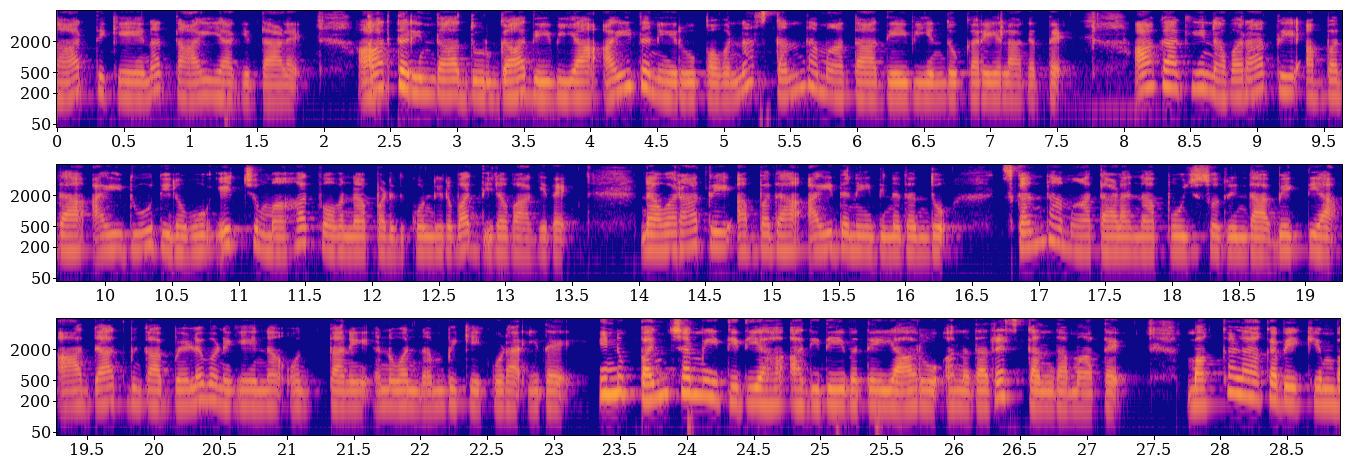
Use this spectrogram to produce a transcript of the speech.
ಕಾರ್ತಿಕೇಯನ ತಾಯಿಯಾಗಿದ್ದಾಳೆ. ಆದ್ದರಿಂದ ದುರ್ಗಾದೇವಿಯ ಐದನೇ ರೂಪವನ್ನು ಸ್ಕಂದ ಮಾತಾ ದೇವಿ ಎಂದು ಕರೆಯಲಾಗುತ್ತೆ. ಹಾಗಾಗಿ ನವರಾತ್ರಿ ಹಬ್ಬದ ಐದು ದಿನವು ಹೆಚ್ಚು ಮಹತ್ವವನ್ನು ಪಡೆದುಕೊಂಡಿರುವ ದಿನವಾಗಿದೆ. ನವರಾತ್ರಿ ಹಬ್ಬದ ಐದನೇ ದಿನದಂದು ಸ್ಕಂದ ಮಾತಾಳನ್ನು ಪೂಜಿಸೋದ್ರಿಂದ ವ್ಯಕ್ತಿಯ ಆಧ್ಯಾತ್ಮಿಕ ಬೆಳವಣಿಗೆಯನ್ನು ಹೊಂದುತ್ತಾನೆ ಅನ್ನುವ ನಂಬಿಕೆ ಕೂಡ ಇದೆ. ಇನ್ನು ಪಂಚಮಿ ತಿಥಿಯ ಅಧಿದೇವತೆ ಯಾರು ಅನ್ನೋದಾದ್ರೆ ಸ್ಕಂದ ಮಾತೆ. ಮಕ್ಕಳಾಗಬೇಕೆಂಬ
